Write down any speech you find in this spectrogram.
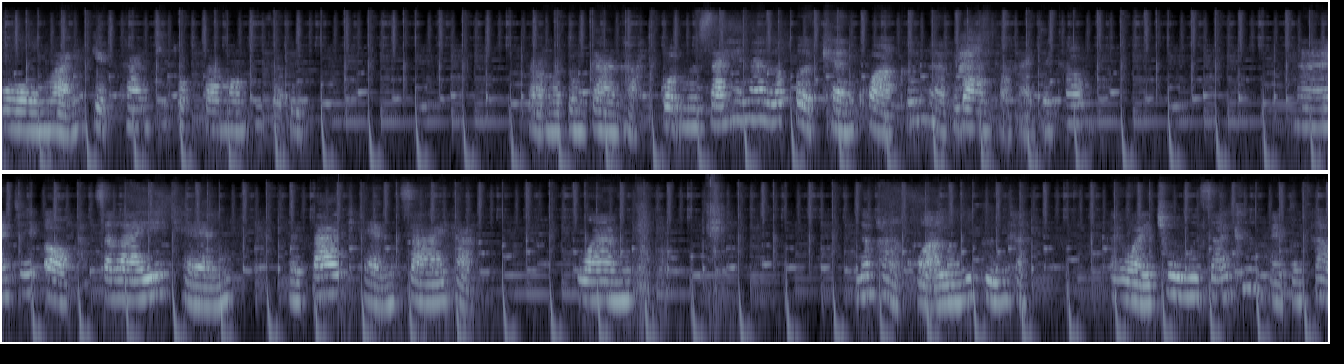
โกงหลังเก็บคางที่อกตามองที่สะดือกลับมาตรงกลางค่ะ กดมือซ้ายให้แน่นแล้วเปิดแขนขวาขึ้นหาเพดานค่ะ หายใจเข้า หายใจออก สไลด์แขนไปใต้แขนซ้ายค่ะ วางหน้าผากขวาลงที่พื้นค่ะใครไหวชูมือซ้ายขึ้นหายใจเข้า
